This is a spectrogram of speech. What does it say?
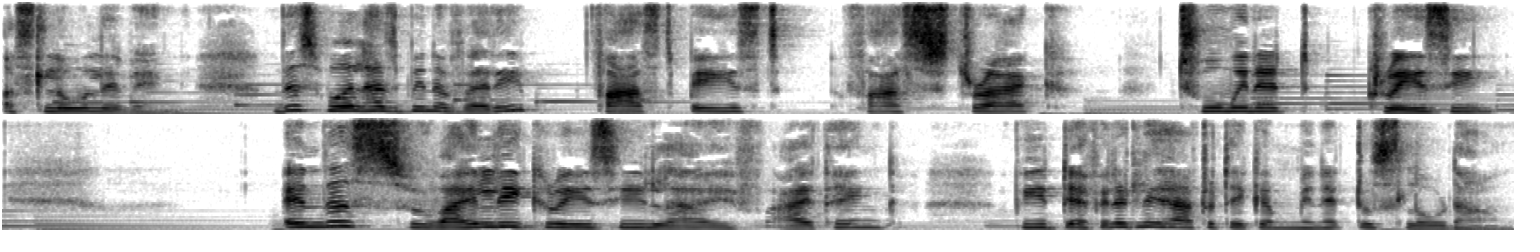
a slow living. This world has been a very fast paced, fast track, two minute crazy. In this wildly crazy life, I think we definitely have to take a minute to slow down.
